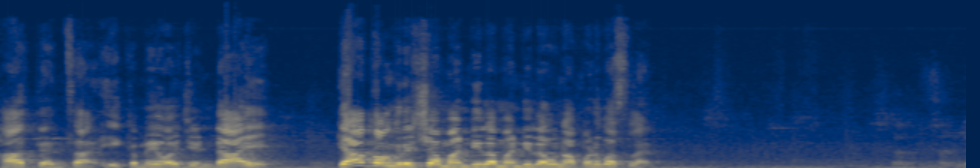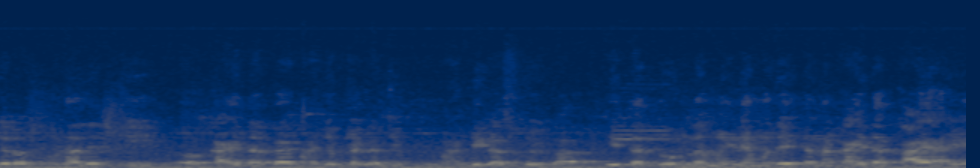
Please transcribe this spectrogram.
हा त्यांचा एकमेव अजेंडा आहे. त्या काँग्रेसच्या मांडीला मांडी लावून आपण बसलाय. संजय राऊत म्हणाले की कायदा काय भाजपच्या घरची भांडी घासतोय का? येत्या दोन महिन्यामध्ये त्यांना कायदा काय आहे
